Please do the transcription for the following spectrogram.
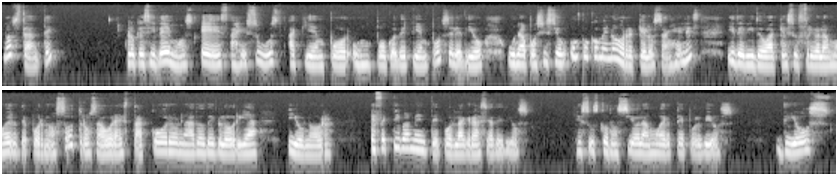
No obstante, lo que sí vemos es a Jesús, a quien por un poco de tiempo se le dio una posición un poco menor que los ángeles, y debido a que sufrió la muerte por nosotros, ahora está coronado de gloria y honor. Efectivamente, por la gracia de Dios. Jesús conoció la muerte por Dios. Dios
